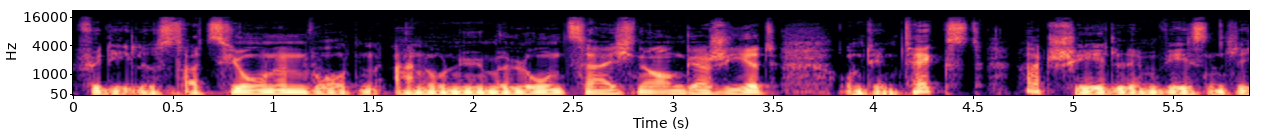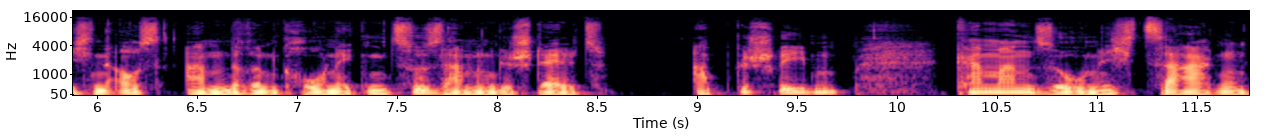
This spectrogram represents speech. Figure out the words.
Für die Illustrationen wurden anonyme Lohnzeichner engagiert und den Text hat Schädel im Wesentlichen aus anderen Chroniken zusammengestellt. Abgeschrieben? Kann man so nicht sagen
